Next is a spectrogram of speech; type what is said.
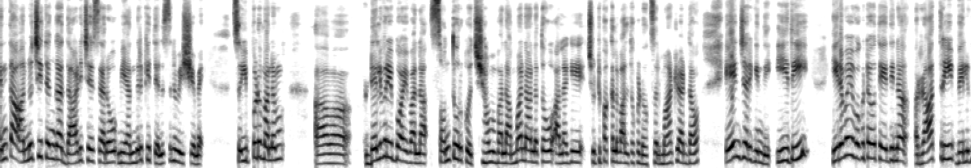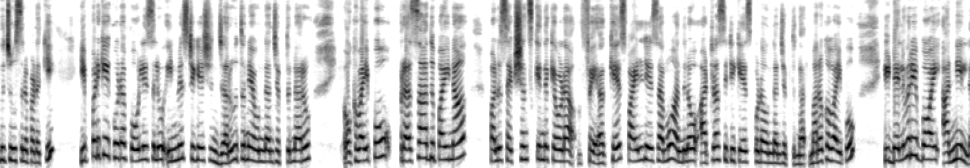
ఎంత అనుచితంగా దాడి చేశారో మీ అందరికీ తెలిసిన విషయమే. సో ఇప్పుడు మనం డెలివరీ బాయ్ వాళ్ళ సొంత ఊరికి వచ్చాం వాళ్ళ అమ్మ నాన్నతో అలాగే చుట్టుపక్కల వాళ్ళతో కూడా ఒకసారి మాట్లాడదాం. ఏం జరిగింది? ఇది ఇరవై ఒకటవ తేదీన రాత్రి వెలుగు చూసినప్పటికీ ఇప్పటికీ కూడా పోలీసులు ఇన్వెస్టిగేషన్ జరుగుతూనే ఉందని చెప్తున్నారు. ఒకవైపు ప్రసాద్ పైన పలు సెక్షన్స్ కింద కూడా కేసు ఫైల్ చేశాము. అందులో అట్రాసిటీ కేసు కూడా ఉందని చెప్తున్నారు. మరొక వైపు ఈ డెలివరీ బాయ్ అనిల్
